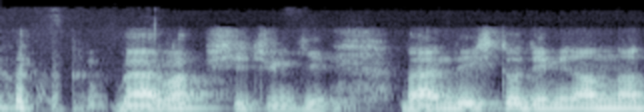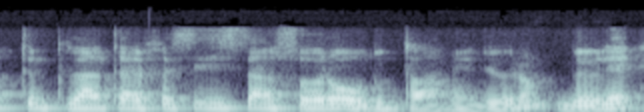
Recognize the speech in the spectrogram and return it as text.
Berbat bir şey çünkü. Ben de işte o demin anlattığım plantar fasitisten sonra olduğunu tahmin ediyorum. Böyle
